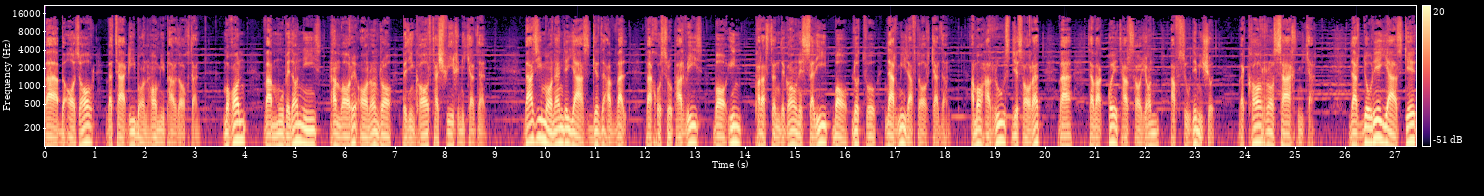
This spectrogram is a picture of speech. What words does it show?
و به آزار و تعقیب آنها می پرداختند مغان و موبدان نیز همواره آنان را بدین کار تشویق می کردند بعضی مانند یزدگرد اول و خسرو پرویز با این پرستندگان صلیب با لطف و نرمی رفتار کردند. اما هر روز جسارت و توقع ترسایان افسوده می‌شد و کار را سخت می‌کرد. در دوره یزدگرد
